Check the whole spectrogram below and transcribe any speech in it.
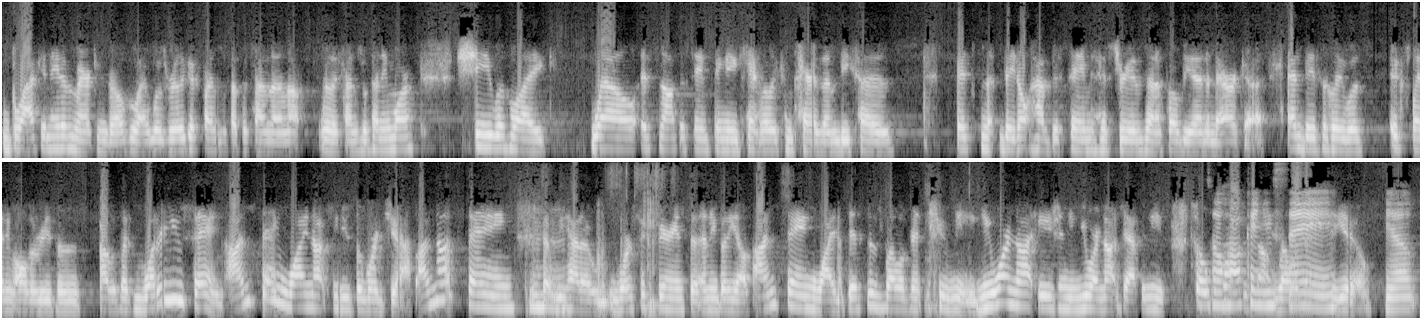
black and Native American girl who I was really good friends with at the time that I'm not really friends with anymore. She was like, well, it's not the same thing. You can't really compare them because it's they don't have the same history of xenophobia in America, and basically was explaining all the reasons. I was like, "What are you saying?" I'm saying why not to use the word Jap. I'm not saying mm-hmm. that we mm-hmm. had a worse experience than anybody else. I'm saying why this is relevant to me. You are not Asian and you are not Japanese, so, so how can you say to you? Yep.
